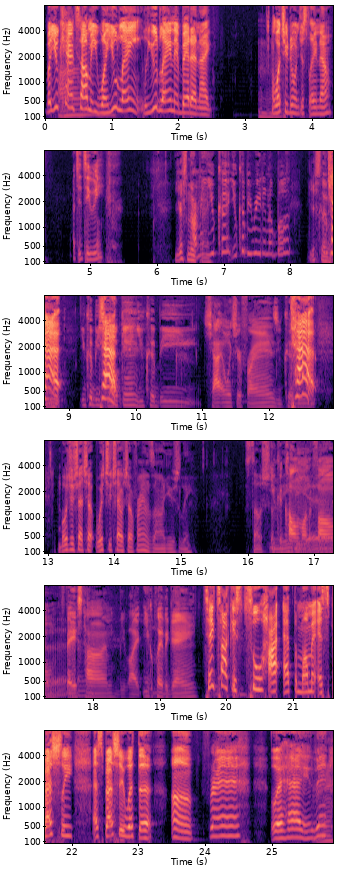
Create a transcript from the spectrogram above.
But you can't tell me um. when you laying you laying in bed at night, mm-hmm. what you doing just laying down? Watching TV. You're snooping. I mean, you could you could be reading a book. You're snooping. Cat. You could be Cap. smoking. You could be chatting with your friends. You could Cat. What you chat? What you chat with your friends on usually? Social. Be, you could call them on the phone, FaceTime. Be like, you can play the game. TikTok is too hot at the moment, especially especially with the um friend. What have you been?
